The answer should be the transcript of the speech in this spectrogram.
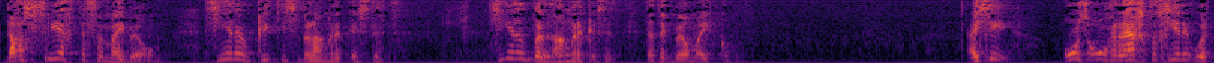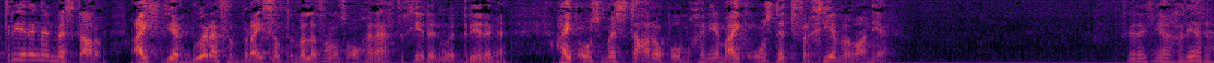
Daar is vreugde vir my by hom. Sien jy hoe kritisch belangrijk is dit? Sien jy hoe belangrijk is het, dat ek by hom uitkom? Hy sê, ons ongerechtighede, oortreding en misdaad, hy is dierboor en verbruisel terwille van ons ongerechtighede en oortredinge, hy het ons misdaad op hom geneem, hy het ons dit vergewe, wanneer? 2000 jaar gelede.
